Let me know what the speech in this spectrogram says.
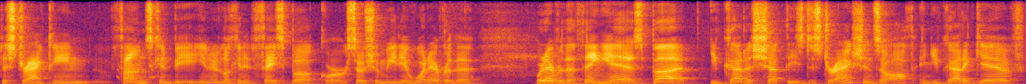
distracting phones can be. You know, looking at Facebook or social media, whatever the whatever the thing is. But you've got to shut these distractions off, and you've got to give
